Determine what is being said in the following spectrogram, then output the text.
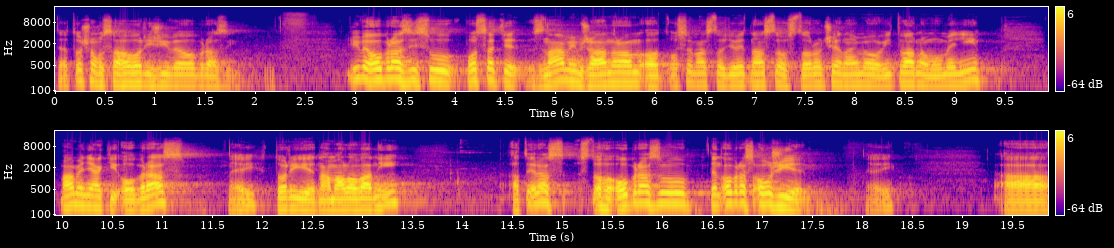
Teda to, čomu sa hovorí živé obrazy. Živé obrazy sú v podstate známym žánrom od 18. a 19. storočia, najmä o výtvarnom umení. Máme nejaký obraz, hej, ktorý je namalovaný a teraz z toho obrazu, ten obraz ožije. Hej. A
